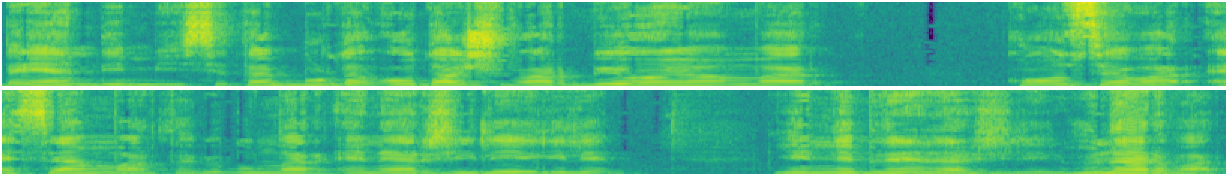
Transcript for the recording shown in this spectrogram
Beğendiğim bir hisse. Tabi burada Odaş var, Bioyan var, Konse var, Esen var tabi. Bunlar enerjiyle ilgili, yenilebilir enerjiyle ilgili. Hüner var.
